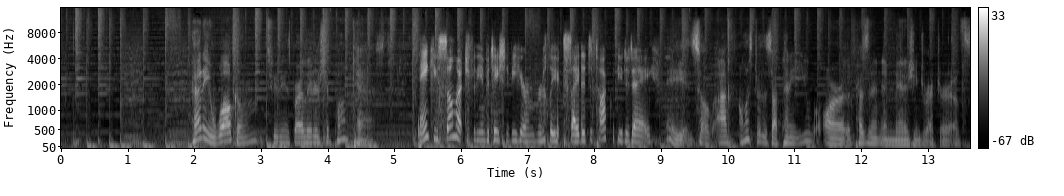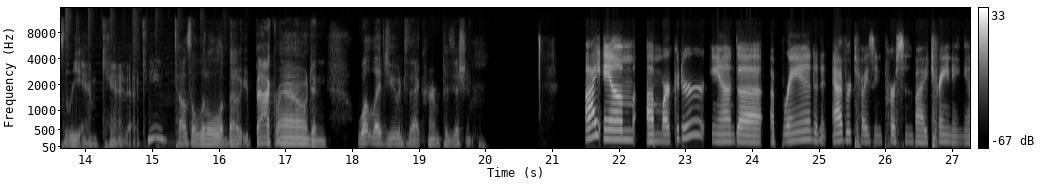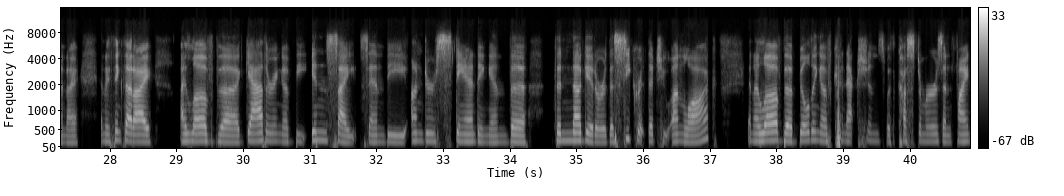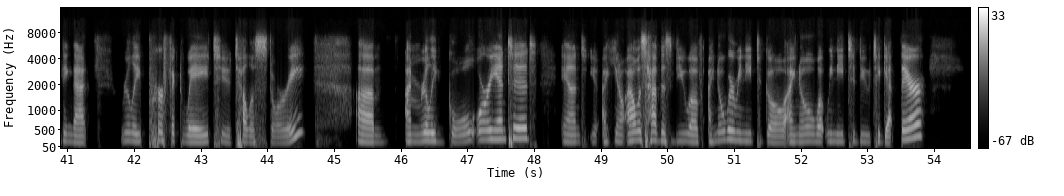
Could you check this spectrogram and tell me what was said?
Penny, welcome to the Inspired Leadership Podcast. Thank you so much for the invitation to be here. I'm really excited to talk with you today. Hey, so um, I want to start this off. Penny, you are the president and managing director of 3M Canada. Can you tell us a little about your background and what led you into that current position? I am a marketer and a, a brand and an advertising person by training, and I and I think that I I love the gathering of the insights and the understanding and the the nugget or the secret that you unlock. And I love the building of connections with customers and finding that really perfect way to tell a story. Um, I'm really goal oriented. And you know, I always have this view of I know where we need to go. I know what we need to do to get there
